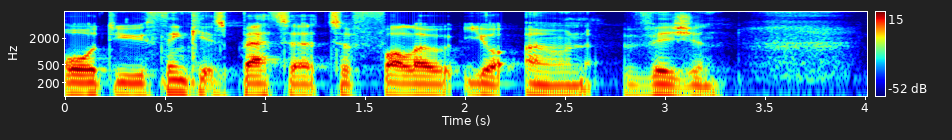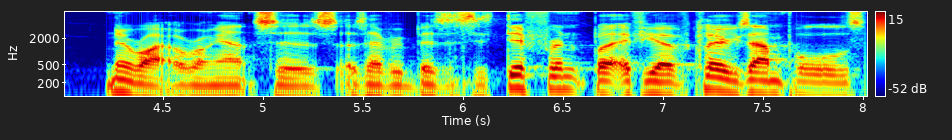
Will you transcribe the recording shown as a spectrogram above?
or do you think it's better to follow your own vision? No right or wrong answers, as every business is different. But if you have clear examples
